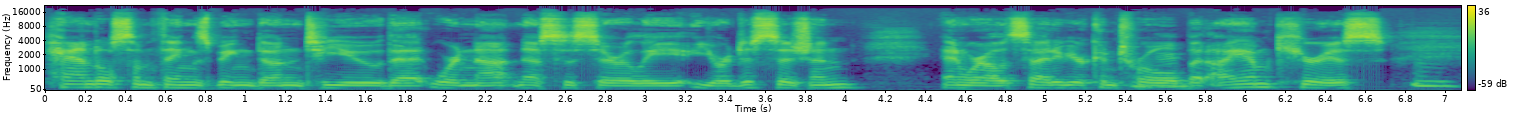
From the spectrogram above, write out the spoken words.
handle some things being done to you that were not necessarily your decision and were outside of your control, mm-hmm. but I am curious mm.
